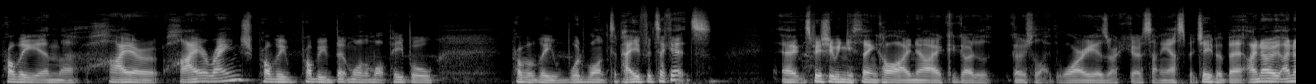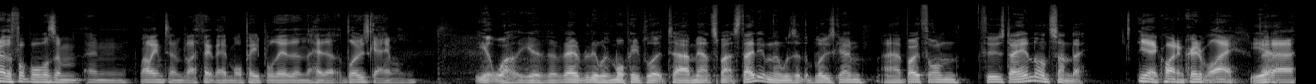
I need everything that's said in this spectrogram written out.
probably in the higher higher range, probably probably a bit more than what people probably would want to pay for tickets. Uh, especially when you think, oh, I know I could go to go to like the Warriors or I could go to something else a bit cheaper. But I know I know the football was in, in Wellington, but I think they had more people there than they had at the Blues game on yeah, well, yeah, there, there was more people at uh, Mount Smart Stadium than there was at the Blues game, uh, both on Thursday and on Sunday. Yeah, quite incredible, eh? Yeah.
